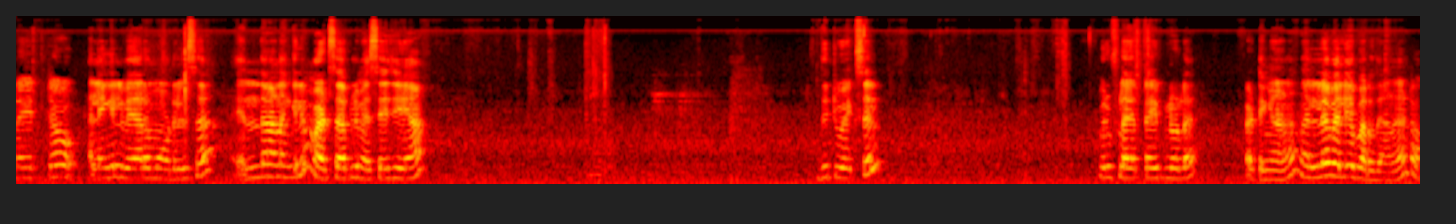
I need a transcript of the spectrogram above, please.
റേറ്റോ അല്ലെങ്കിൽ വേറെ മോഡൽസ് എന്താണെങ്കിലും വാട്സാപ്പിൽ മെസ്സേജ് ചെയ്യാം. ഇത് ടു എക്സൽ ഒരു ഫ്ലയർ ടൈപ്പിലുള്ള കട്ടിംഗ് ആണ്. നല്ല വലിയ പർദ്ദയാണ് കേട്ടോ.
